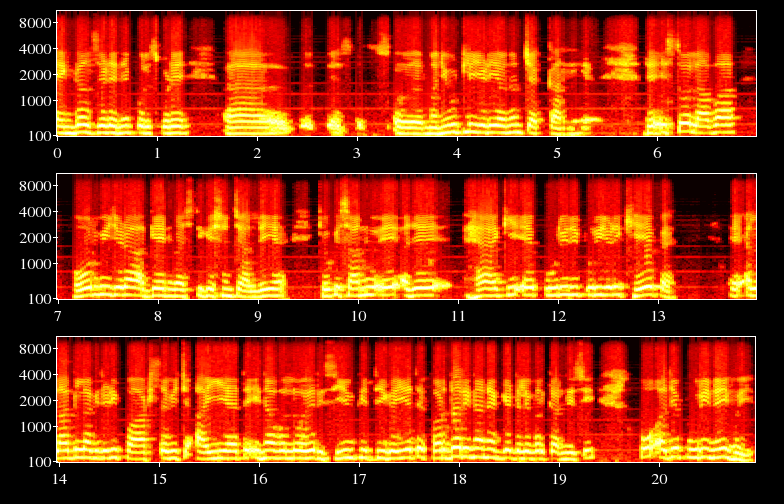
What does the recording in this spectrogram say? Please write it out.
ਐਂਗਲਸ ਜਿਹੜੇ ਨੇ ਪੁਲਿਸ ਬੜੇ ਮਨਿਊਟਲੀ ਜਿਹੜੀ ਹੈ ਉਹਨਾਂ ਨੂੰ ਚੈੱਕ ਕਰ ਰਹੀ ਹੈ। ਤੇ ਇਸ ਤੋਂ ਇਲਾਵਾ ਹੋਰ ਵੀ ਜਿਹੜਾ ਅੱਗੇ ਇਨਵੈਸਟੀਗੇਸ਼ਨ ਚੱਲ ਰਹੀ ਹੈ, ਕਿਉਂਕਿ ਸਾਨੂੰ ਇਹ ਅਜੇ ਹੈ ਕਿ ਇਹ ਪੂਰੀ ਦੀ ਪੂਰੀ ਜਿਹੜੀ ਖੇਪ ਹੈ ਅਲੱਗ-ਅਲੱਗ ਜਿਹੜੀ ਪਾਰਟਸ ਦੇ ਵਿੱਚ ਆਈ ਹੈ ਤੇ ਇਹਨਾਂ ਵੱਲੋਂ ਇਹ ਰਿਸੀਵ ਕੀਤੀ ਗਈ ਹੈ ਤੇ ਫਰਦਰ ਇਹਨਾਂ ਨੇ ਅੱਗੇ ਡਿਲੀਵਰ ਕਰਨੀ ਸੀ ਉਹ ਅਜੇ ਪੂਰੀ ਨਹੀਂ ਹੋਈ।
